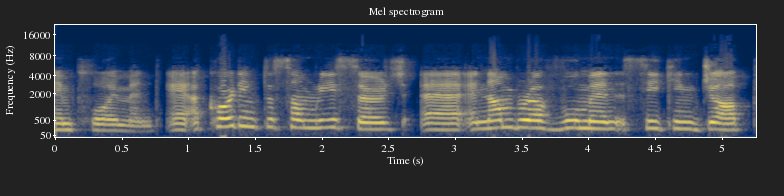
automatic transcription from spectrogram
unemployment. Uh, according to some research, uh, a number of women seeking job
